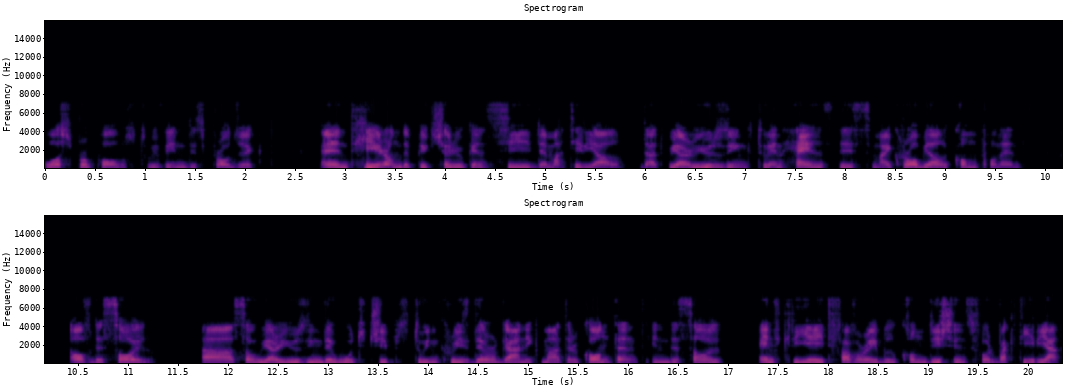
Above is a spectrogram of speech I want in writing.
was proposed within this project. And here on the picture, you can see the material that we are using to enhance this microbial component of the soil. Uh, so we are using the wood chips to increase the organic matter content in the soil and create favorable conditions for bacteria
